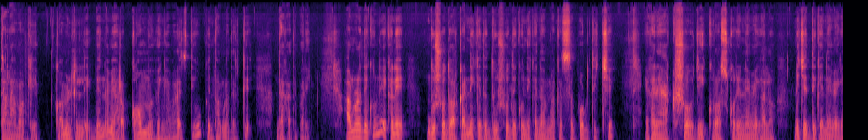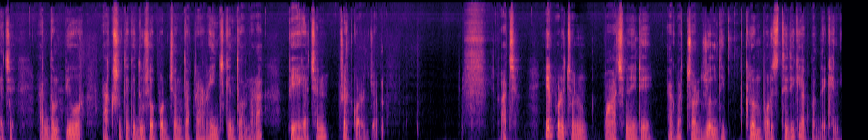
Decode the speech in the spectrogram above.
তাহলে আমাকে কমেন্টে লিখবেন, আমি আরও কম মুভিং অ্যাভারেজ দিয়েও কিন্তু আপনাদেরকে দেখাতে পারি। আপনারা দেখুন, এখানে দুশো দরকার নেই, কিন্তু দুশো দেখুন, এখানে আপনাকে সাপোর্ট দিচ্ছে। এখানে একশো যেই ক্রস করে নেমে গেল, নিচের দিকে নেমে গেছে। একদম পিওর একশো থেকে দুশো পর্যন্ত একটা রেঞ্জ কিন্তু আপনারা পেয়ে গেছেন ট্রেড করার জন্য। আচ্ছা এরপরে চলুন পাঁচ মিনিটে একবার চটজলদি ক্রম পরিস্থিতিকে একবার দেখে নিই।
